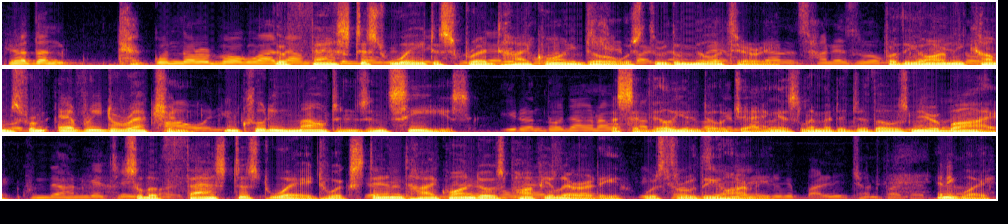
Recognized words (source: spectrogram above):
The fastest way to spread Taekwondo is through the military, for the army comes from every direction, including mountains and seas. A civilian dojang is limited to those nearby, so the fastest way to extend Taekwondo's popularity was through the army. Anyway,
